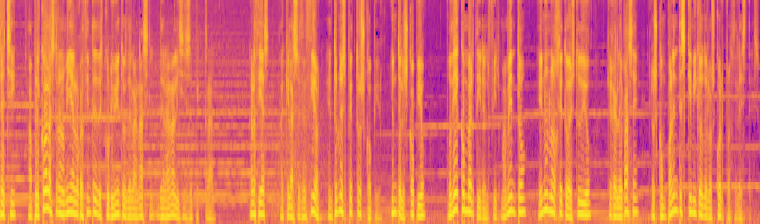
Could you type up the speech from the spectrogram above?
Secchi aplicó a la astronomía los recientes descubrimientos del, análisis espectral, gracias a que la asociación entre un espectroscopio y un telescopio podía convertir el firmamento en un objeto de estudio que relevase los componentes químicos de los cuerpos celestes.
